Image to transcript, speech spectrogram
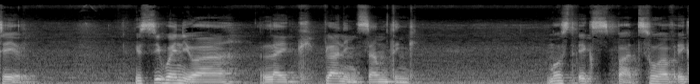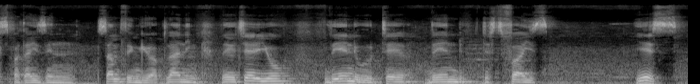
tell. You see, when you are like planning something, most experts who have expertise in something you are planning, they will tell you the end will tell, the end justifies. Yes,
